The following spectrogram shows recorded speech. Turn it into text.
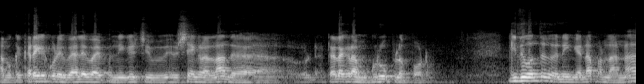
நமக்கு கிடைக்கக்கூடிய வேலை வாய்ப்பு நிகழ்ச்சி விஷயங்கள் எல்லாம் அந்த டெலகிராம் குரூப்பில் போடுறோம். இது வந்து நீங்கள் என்ன பண்ணலான்னா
